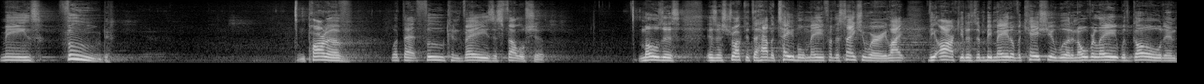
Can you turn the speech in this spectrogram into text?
means food. And part of what that food conveys is fellowship. Moses is instructed to have a table made for the sanctuary, like the ark. It is to be made of acacia wood and overlaid with gold, and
